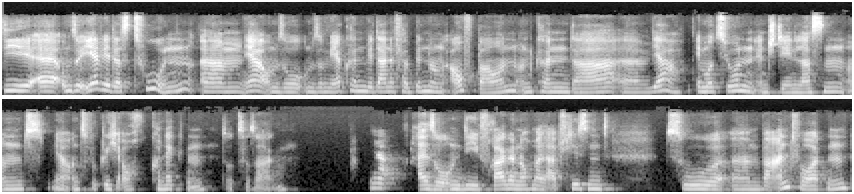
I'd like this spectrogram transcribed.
Die, äh, umso eher wir das tun, ähm, ja, umso, umso mehr können wir da eine Verbindung aufbauen und können da äh, ja Emotionen entstehen lassen und ja uns wirklich auch connecten sozusagen. Ja. Also um die Frage nochmal abschließend zu ähm, beantworten,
